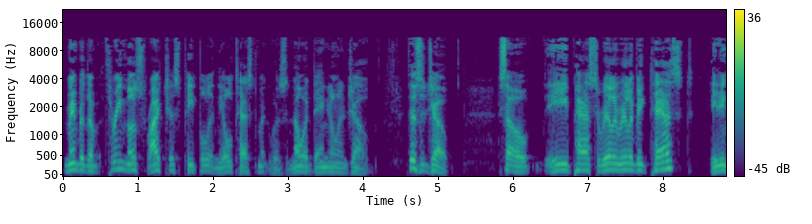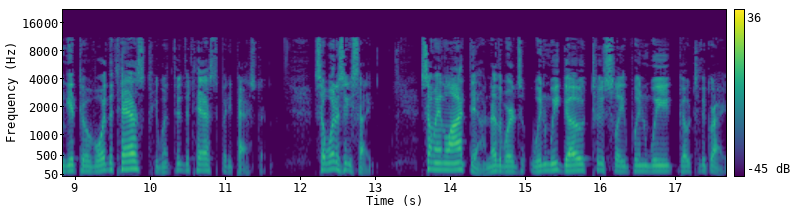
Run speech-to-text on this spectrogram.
Remember, the three most righteous people in the Old Testament was Noah, Daniel, and Job. This is Job. So he passed a really, really big test. He didn't get to avoid the test. He went through the test, but he passed it. So what does he say? So man, lie down. In other words, when we go to sleep, when we go to the grave,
